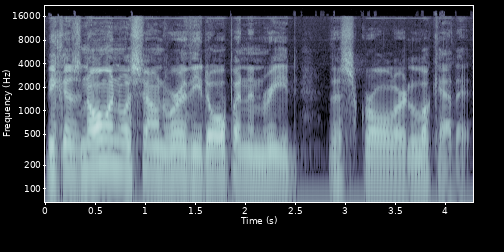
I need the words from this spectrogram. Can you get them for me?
Because no one was found worthy to open and read the scroll or to look at it.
